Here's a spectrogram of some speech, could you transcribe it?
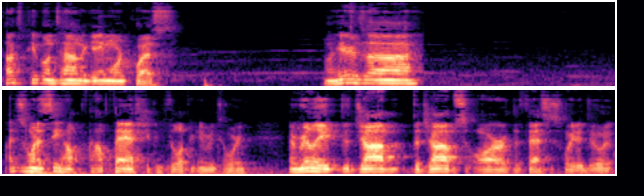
Talk to people in town to gain more quests. Well, here's, uh... I just want to see how, how fast you can fill up your inventory. And really, the job the jobs are the fastest way to do it.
